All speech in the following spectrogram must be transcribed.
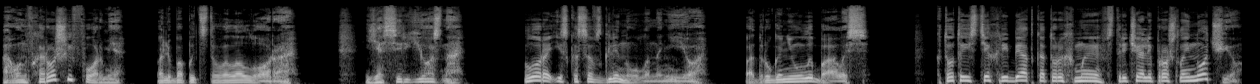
А он в хорошей форме?» — полюбопытствовала Лора. «Я серьезно». Лора искоса взглянула на нее. Подруга не улыбалась. «Кто-то из тех ребят, которых мы встречали прошлой ночью?»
